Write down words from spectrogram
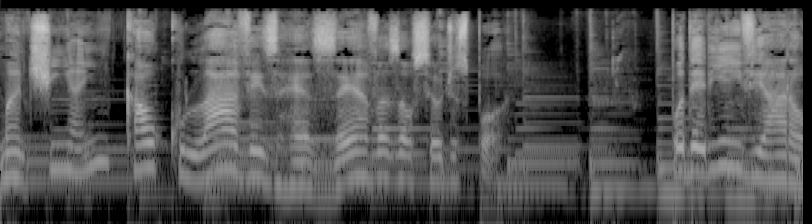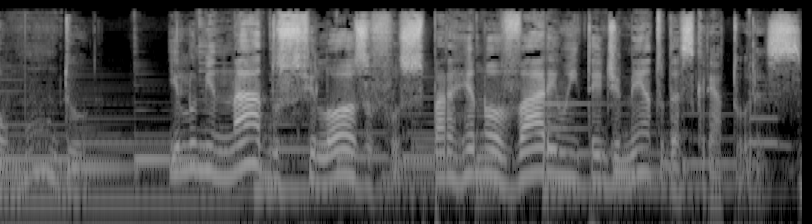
Mantinha incalculáveis reservas ao seu dispor. Poderia enviar ao iluminados filósofos para renovarem o entendimento das criaturas.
